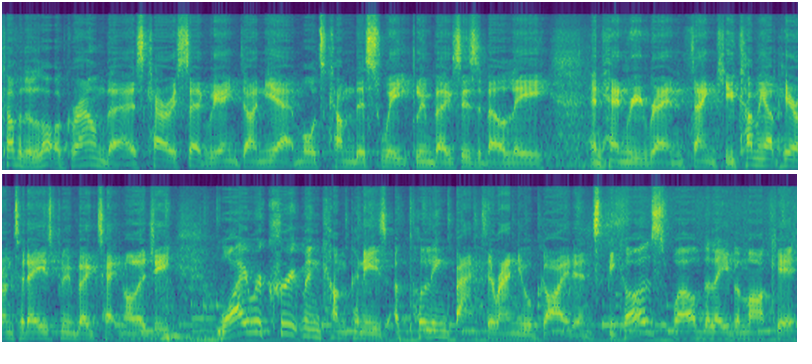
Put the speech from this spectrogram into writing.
Covered a lot of ground there. As Carrie said, we ain't done yet. More to come this week. Bloomberg's Isabel Lee and Henry Wren. Thank you. Coming up here on today's Bloomberg Technology, why recruitment companies are pulling back their annual guidance. Because, well, the labor market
